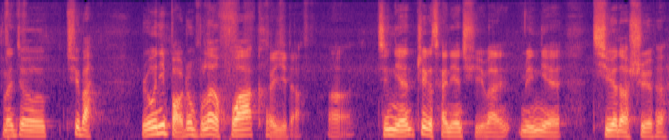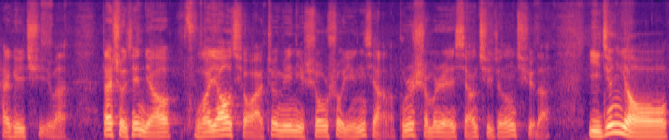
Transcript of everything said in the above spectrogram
那就去吧。如果你保证不乱花，可以的啊。今年这个财年取一万，明年七月到十月份还可以取一万。但首先你要符合要求啊，证明你收入受影响了，不是什么人想取就能取的。已经有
